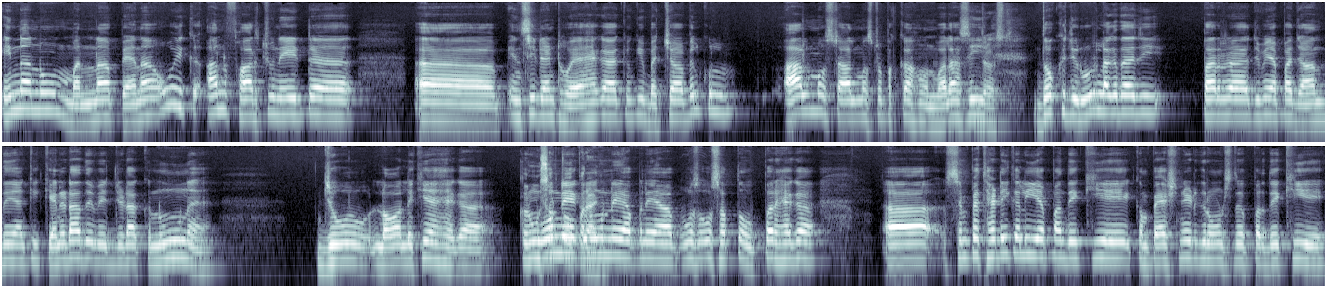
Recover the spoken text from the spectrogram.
ਇਹਨਾਂ ਨੂੰ ਮੰਨਣਾ ਪੈਣਾ ਉਹ ਇੱਕ ਅਨਫੋਰਚੂਨੇਟ ਇਨਸੀਡੈਂਟ ਹੋਇਆ ਹੈਗਾ ਕਿਉਂਕਿ ਬੱਚਾ ਬਿਲਕੁਲ ਆਲਮੋਸਟ ਆਲਮੋਸਟ ਪੱਕਾ ਹੋਣ ਵਾਲਾ ਸੀ। ਦੁੱਖ ਜ਼ਰੂਰ ਲੱਗਦਾ ਜੀ ਪਰ ਜਿਵੇਂ ਆਪਾਂ ਜਾਣਦੇ ਹਾਂ ਕਿ ਕੈਨੇਡਾ ਦੇ ਵਿੱਚ ਜਿਹੜਾ ਕਾਨੂੰਨ ਹੈ ਜੋ ਲਾਅ ਲਿਖਿਆ ਹੈਗਾ ਕਾਨੂੰਨ ਸਭ ਤੋਂ ਉੱਪਰ ਹੈ। ਕਾਨੂੰਨ ਨੇ ਆਪਣੇ ਆਪ ਉਸ ਉਹ ਸਭ ਤੋਂ ਉੱਪਰ ਹੈਗਾ ਸਿੰਪੈਥੈਟਿਕਲੀ ਆਪਾਂ ਦੇਖੀਏ ਕੰਪੈਸ਼ਨੇਟ ਗਰਾਊਂਡਸ ਦੇ ਉੱਪਰ ਦੇਖੀਏ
